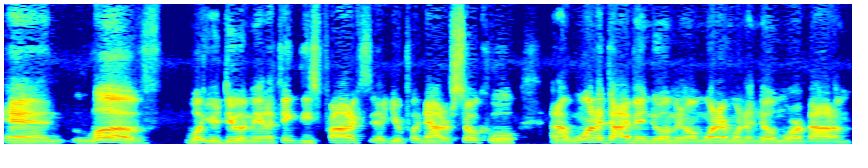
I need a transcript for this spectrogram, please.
and love what you're doing, man. I think these products that you're putting out are so cool, and I want to dive into them, and I want everyone to know more about them.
